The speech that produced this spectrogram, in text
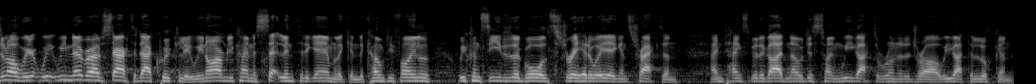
know, we, we, we never have started that quickly. We normally kind of settle into the game. Like in the county final, we conceded a goal straight away against Tracton. And thanks be to God, now this time we got the run of the draw. We got to looking.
